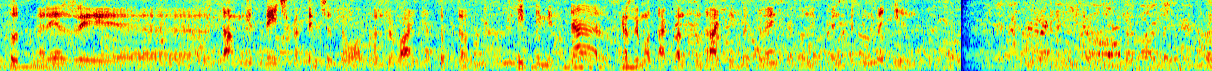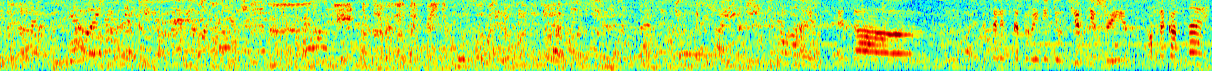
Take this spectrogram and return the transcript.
соцмережі, е, там містечка тимчасового проживання. Тобто всі ці місця, скажімо так, концентрації переселенців, вони в принципі задіяні. Специалист, который ведет чертежи. Автокад знаете?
